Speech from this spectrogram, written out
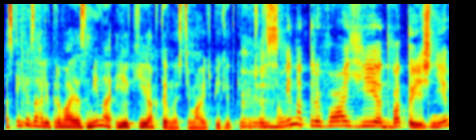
А скільки взагалі триває зміна і які активності мають підлітки під час? Зміна триває два тижні,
